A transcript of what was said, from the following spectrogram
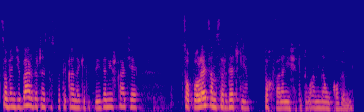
co będzie bardzo często spotykane, kiedy tutaj zamieszkacie, co polecam serdecznie, to chwalenie się tytułami naukowymi.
